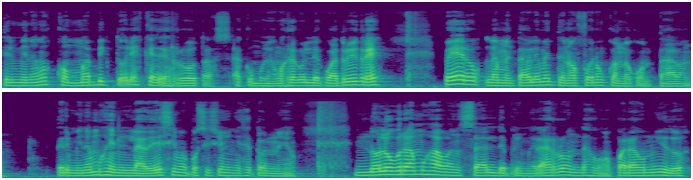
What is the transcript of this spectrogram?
terminamos con más victorias que derrotas. Acumulamos récord de 4 y 3, pero lamentablemente no fueron cuando contaban. Terminamos en la décima posición en ese torneo. No logramos avanzar de primera ronda, jugamos para 1 y 2,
